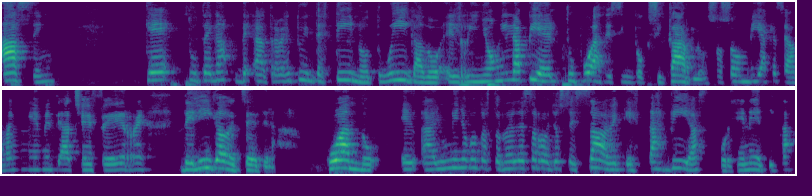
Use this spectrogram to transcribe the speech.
hacen que tú tengas a través de tu intestino, tu hígado, el riñón y la piel, tú puedas desintoxicarlo. Esas son vías que se llaman MTHFR del hígado, etc. Cuando eh, hay un niño con trastorno del desarrollo, se sabe que estas vías, por genética,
